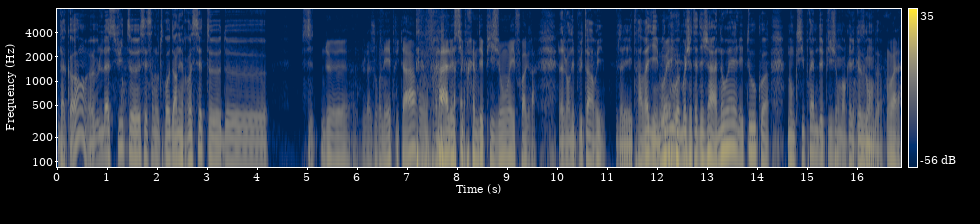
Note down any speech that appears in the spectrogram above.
D'accord. Euh, la suite, euh, c'est ça notre dernière recette euh, de. De la journée plus tard, on fera le suprême de pigeon et foie gras. la journée plus tard, oui. Vous allez les travailler. Mais Oui. nous, euh, moi, j'étais déjà à Noël et tout, quoi. Donc, suprême de pigeons dans quelques secondes. Voilà.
